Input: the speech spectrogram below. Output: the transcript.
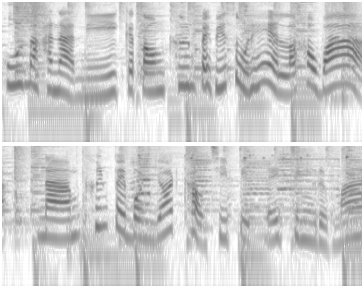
พูดมาขนาดนี้ก็ต้องขึ้นไปพิสูจน์ให้เห็นแล้วค่ะว่า น้ำขึ้นไปบนยอดเขาชีปิดได้จริงหรือไม่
